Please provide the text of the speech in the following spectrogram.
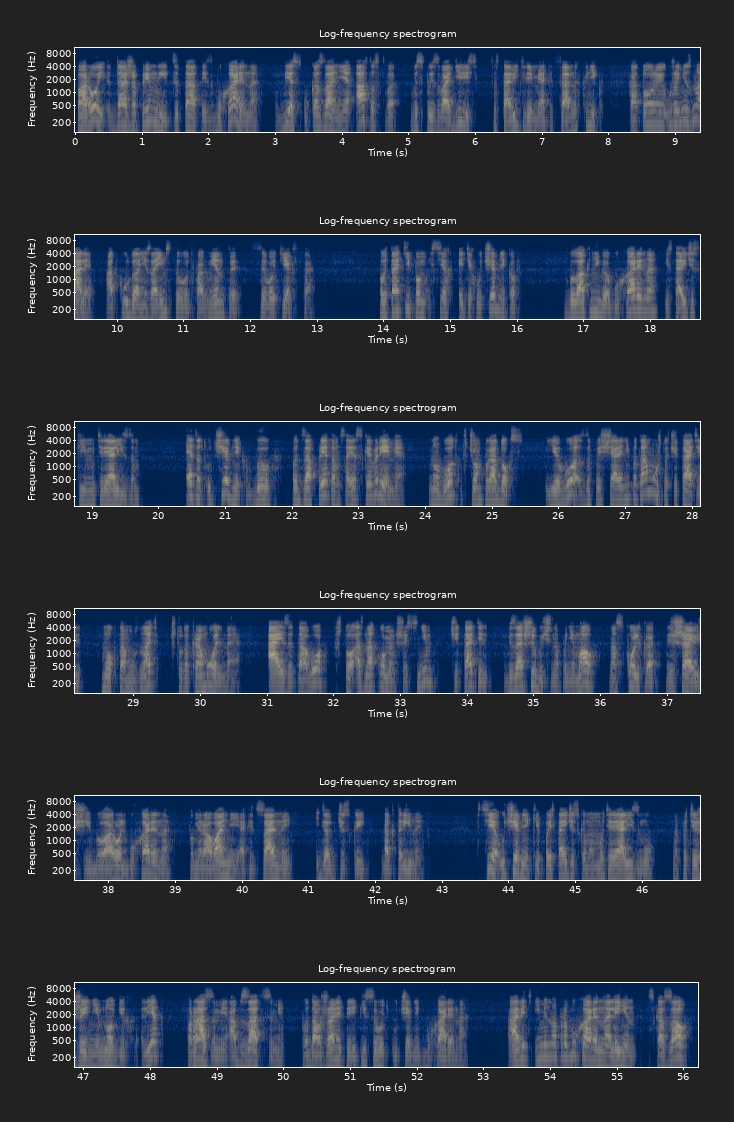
Порой даже прямые цитаты из Бухарина без указания авторства воспроизводились составителями официальных книг, которые уже не знали, откуда они заимствуют фрагменты с его текста. Прототипом всех этих учебников была книга Бухарина «Исторический материализм». Этот учебник был под запретом в советское время, но вот в чем парадокс. Его запрещали не потому, что читатель мог там узнать что-то крамольное, а из-за того, что, ознакомившись с ним, читатель безошибочно понимал, насколько решающей была роль Бухарина в формировании официальной идеологической доктрины. Все учебники по историческому материализму на протяжении многих лет фразами, абзацами продолжали переписывать учебник Бухарина. А ведь именно про Бухарина Ленин сказал,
